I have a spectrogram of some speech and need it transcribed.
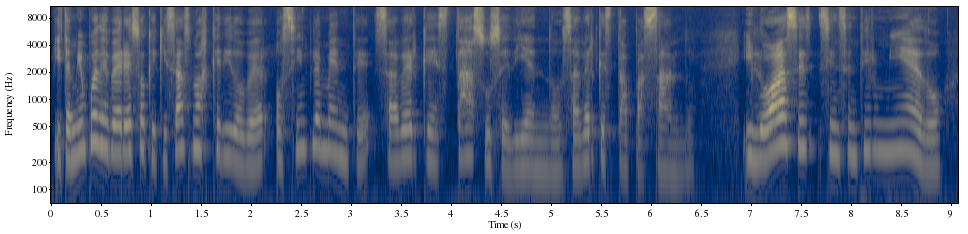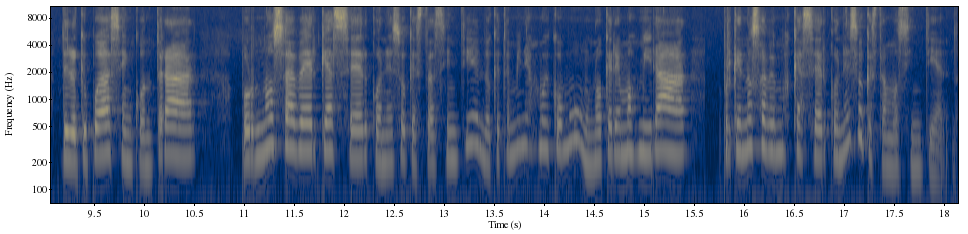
Y también puedes ver eso que quizás no has querido ver o simplemente saber qué está sucediendo, saber qué está pasando. Y lo haces sin sentir miedo de lo que puedas encontrar por no saber qué hacer con eso que estás sintiendo, que también es muy común. No queremos mirar porque no sabemos qué hacer con eso que estamos sintiendo.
